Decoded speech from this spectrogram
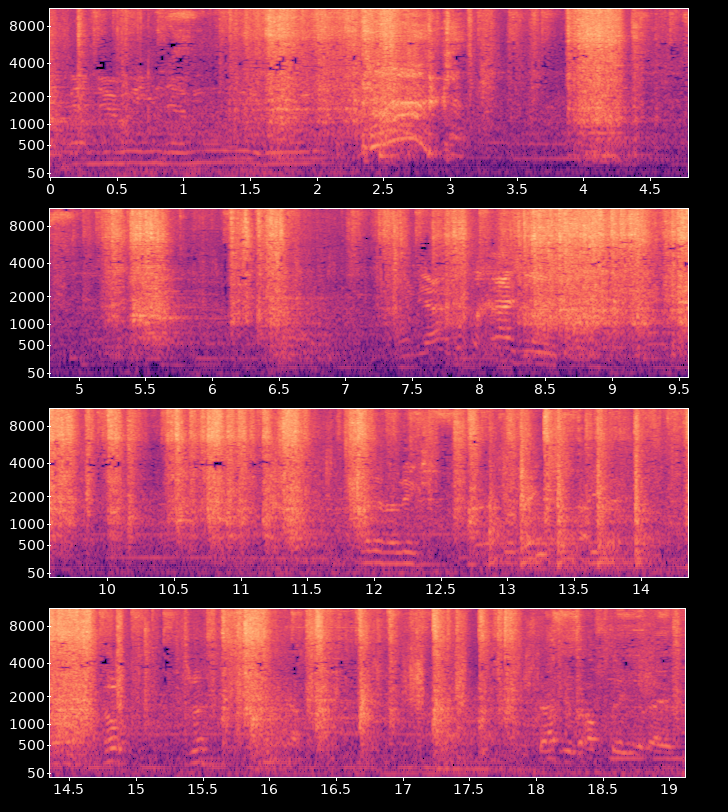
Ik ben nu in de moeder. Kom jij op de grijze leuke? Ga naar links. Naar links? Ja, hier. Oh, terug. Ja. Je staat hier op de afstelling rijden.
